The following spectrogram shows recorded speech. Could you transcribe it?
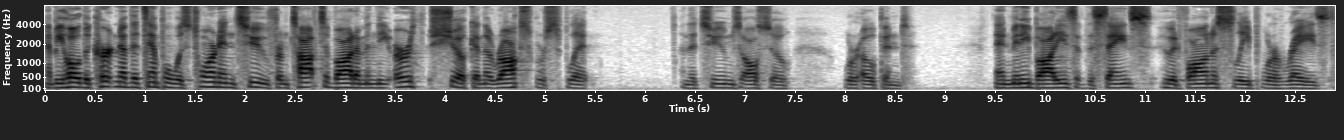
And behold, the curtain of the temple was torn in two from top to bottom, and the earth shook, and the rocks were split. and the tombs also were opened. And many bodies of the saints who had fallen asleep were raised.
